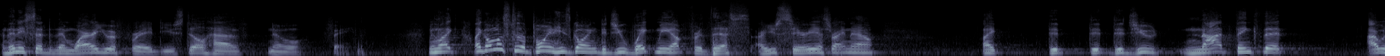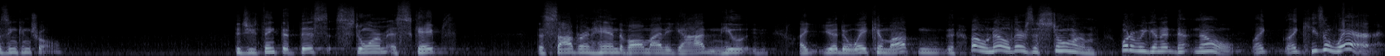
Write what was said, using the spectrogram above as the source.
And then he said to them, Why are you afraid? Do you still have no faith? I mean, like, like almost to the point he's going, Did you wake me up for this? Are you serious right now? Like, did, did, did you not think that I was in control? Did you think that this storm escaped the sovereign hand of Almighty God? And he, like, you had to wake him up and, oh no, there's a storm. What are we going to know? Like, like he's aware.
